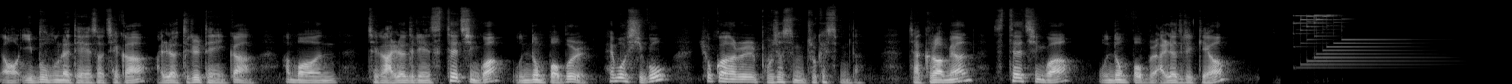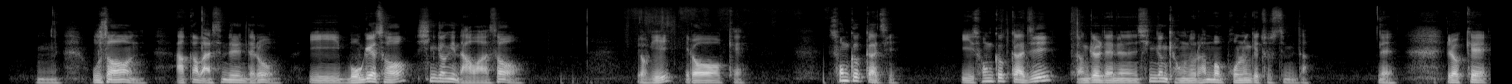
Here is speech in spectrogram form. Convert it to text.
어, 이 부분에 대해서 제가 알려드릴 테니까 한번 제가 알려드리는 스트레칭과 운동법을 해보시고 효과를 보셨으면 좋겠습니다. 자, 그러면 스트레칭과 운동법을 알려드릴게요. 음, 우선 아까 말씀드린 대로 이 목에서 신경이 나와서 여기 이렇게 손끝까지 이 손끝까지 연결되는 신경 경로를 한번 보는 게 좋습니다. 네. 이렇게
